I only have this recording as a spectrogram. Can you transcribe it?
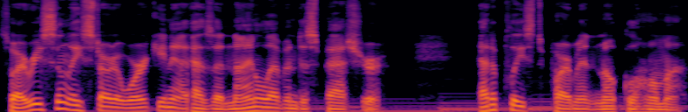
So I recently started working at, as a 911 dispatcher at a police department in Oklahoma.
